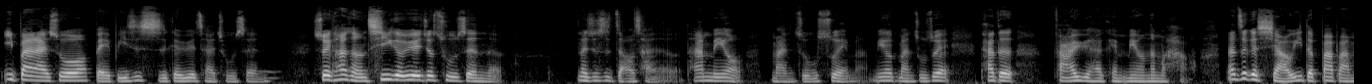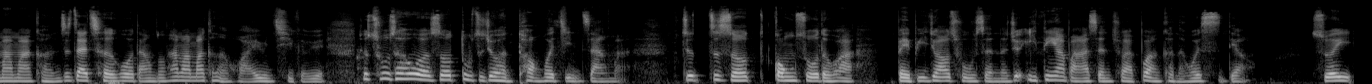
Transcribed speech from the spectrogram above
一般来说，baby 是十个月才出生，所以他可能七个月就出生了，那就是早产儿，他没有满足岁嘛，没有满足岁，他的发育还可以没有那么好。那这个小一的爸爸妈妈可能是在车祸当中，他妈妈可能怀孕七个月，就出车祸的时候肚子就很痛，会紧张嘛，就这时候宫缩的话，baby 就要出生了，就一定要把它生出来，不然可能会死掉。所以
